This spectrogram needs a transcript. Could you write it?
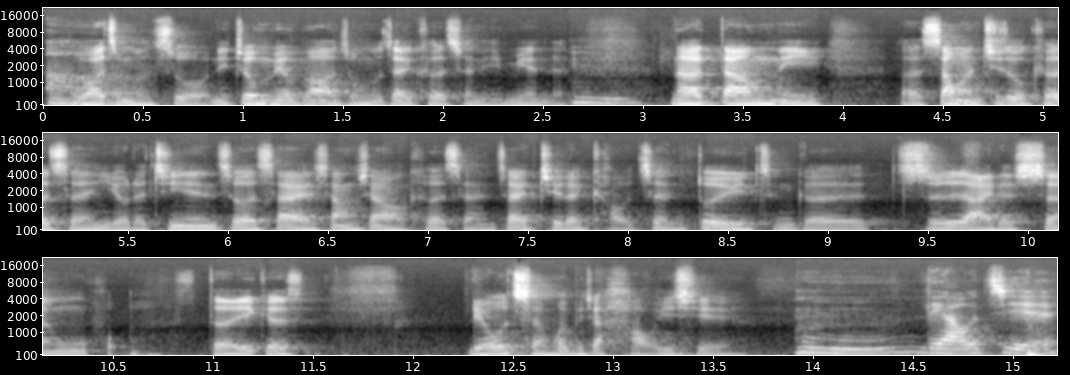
我要怎么做？你就没有办法融入在课程里面的。嗯。那当你呃上完基础课程，有了经验之后，再上向导课程，再接着考证，对于整个直来的生活的一个流程会比较好一些。嗯，了解。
